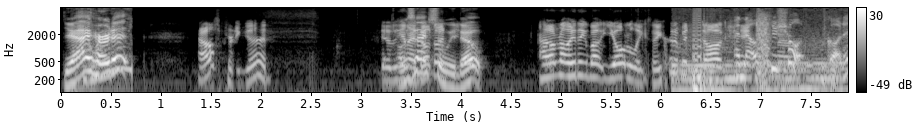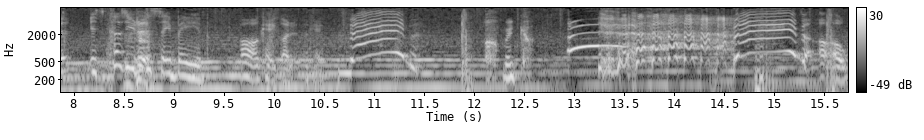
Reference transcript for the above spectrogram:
Yeah, I heard it. That was pretty good. Yeah, That was actually know, dope. I don't know anything about yodeling, so he could have been dog shit. And that was too short. Got it? It's because you didn't say babe. Oh, okay, got it. Okay. Babe! Oh my god. Babe! Uh oh.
